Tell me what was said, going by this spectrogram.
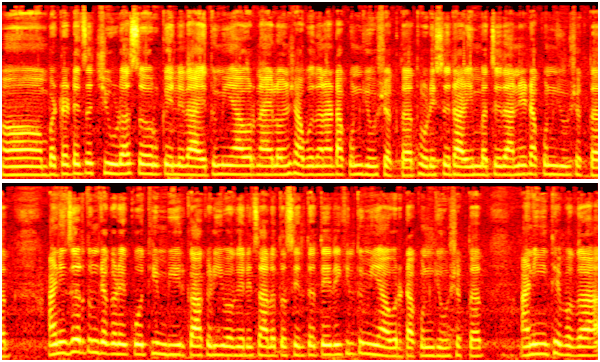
बटाट्याचा चिवडा सर्व केलेला आहे. तुम्ही यावर नायलॉन साबुदाणा टाकून घेऊ शकता. थोडेसे डाळिंबाचे दाणे टाकून घेऊ शकतात. आणि जर तुमच्याकडे कोथिंबीर काकडी वगैरे चालत असेल तर ते देखील तुम्ही यावर टाकून घेऊ शकतात. आणि इथे बघा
